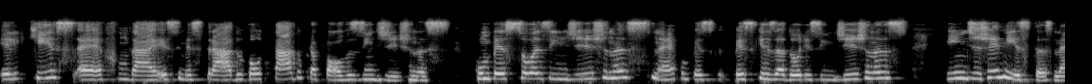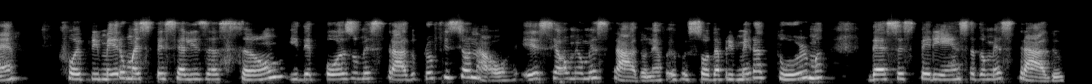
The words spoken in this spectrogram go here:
ele quis é, fundar esse mestrado voltado para povos indígenas, com pessoas indígenas, né, com pesquisadores indígenas e indigenistas, né? Foi primeiro uma especialização e depois o mestrado profissional. Esse é o meu mestrado, né? Eu sou da primeira turma dessa experiência do mestrado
